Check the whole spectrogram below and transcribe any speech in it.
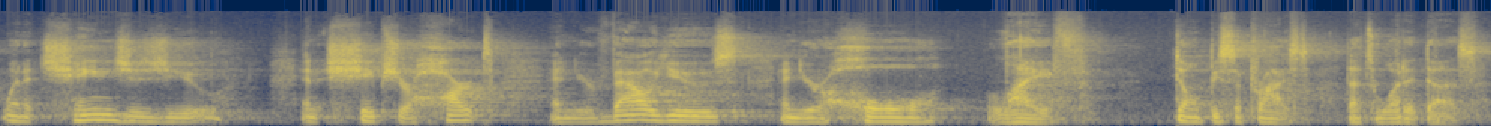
when it changes you and it shapes your heart and your values and your whole life. Don't be surprised. That's what it does.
